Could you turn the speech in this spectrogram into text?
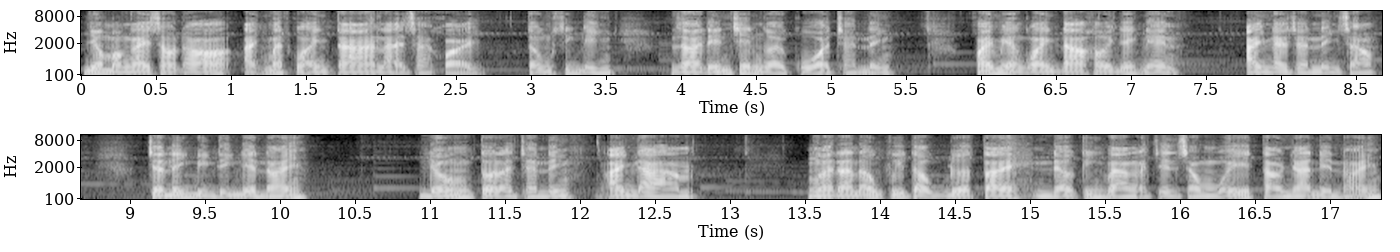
Nhưng mà ngay sau đó, ánh mắt của anh ta lại rời khỏi Tống Sinh Đình, rời đến trên người của Trần Ninh. Khói miệng của anh ta hơi nhếch lên. Anh là Trần Ninh sao? Trần Ninh bình tĩnh liền nói. Đúng, tôi là Trần Ninh. Anh là... Người đàn ông quý tộc đưa tay đỡ kính vàng ở trên sống mũi tào nhã liền nói.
